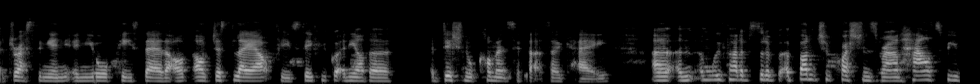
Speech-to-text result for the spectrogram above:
addressing in, in your piece there that I'll, I'll just lay out for you, to see if you've got any other additional comments, if that's okay. Uh, and, and, we've had a sort of a bunch of questions around how to be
